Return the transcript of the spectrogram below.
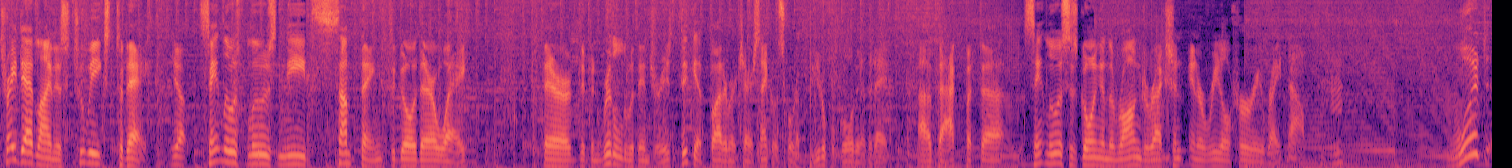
Trade deadline is two weeks today. Yep. St. Louis Blues need something to go their way. They're they've been riddled with injuries. Did get Vladimir Tarasenko scored a beautiful goal the other day uh, back, but uh, St. Louis is going in the wrong direction in a real hurry right now. Would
